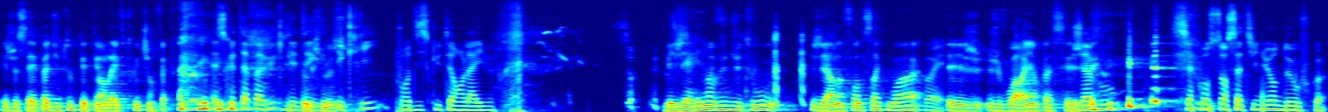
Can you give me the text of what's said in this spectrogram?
et je savais pas du tout que t'étais en live Twitch, en fait. Est-ce que t'as pas vu qu'il était suis- écrit pour discuter en live Mais j'ai rien vu du tout. J'ai un enfant de 5 mois et je, je vois rien passer. J'avoue, circonstance atténuante de ouf, quoi.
